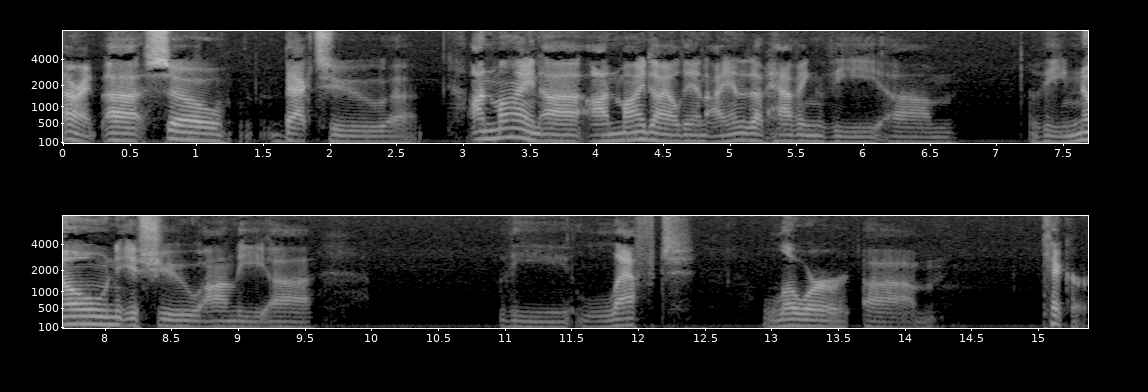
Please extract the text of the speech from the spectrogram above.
all right, uh, so back to uh, on mine uh, on my dialed in, I ended up having the um, the known issue on the uh, the left lower um, kicker.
